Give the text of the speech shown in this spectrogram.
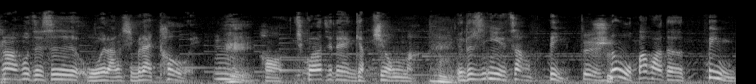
那或者是我人是不来透哎，嗯，好，就挂这个业障嘛，有的是业障病，对，那我爸爸的病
